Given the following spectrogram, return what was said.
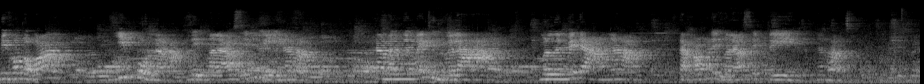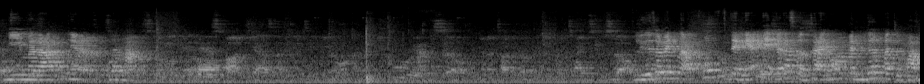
มีคนบอกว่าญี่ปุ่นนะคะผลิตมาแล้วสิบปีนะคะแต่มันยังไม่ถึงเวลา มันเลยไม่ดังนะคะแต่เขาผลิตมาแล้วสิบปีนะคะมีมาแล้วเนี่ยนะคะหรือจะเป็นแบบพวกอย่างเงี้ยเด็กก็จะสนใจเพราะมันเป็นเรื่องปัจจุบัน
